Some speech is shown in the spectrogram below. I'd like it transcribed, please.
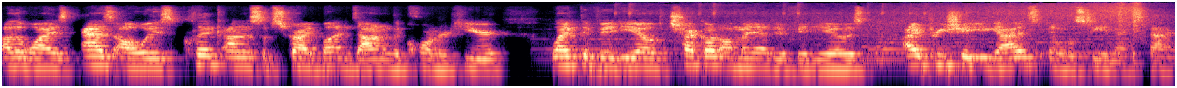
Otherwise, as always, click on the subscribe button down in the corner here. Like the video, check out all my other videos. I appreciate you guys, and we'll see you next time.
